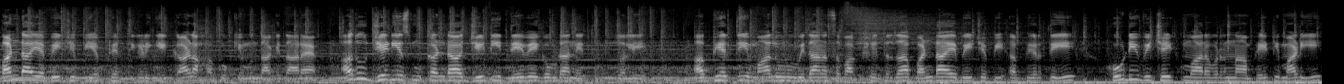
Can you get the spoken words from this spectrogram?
ಬಂಡಾಯ ಬಿಜೆಪಿ ಅಭ್ಯರ್ಥಿಗಳಿಗೆ ಗಾಳ ಹಾಕೋಕೆ ಮುಂದಾಗಿದ್ದಾರೆ. ಅದು ಜೆಡಿಎಸ್ ಮುಖಂಡ ಜಿಟಿ ದೇವೇಗೌಡ ನೇತೃತ್ವದಲ್ಲಿ. ಅಭ್ಯರ್ಥಿ ಮಾಲೂರು ವಿಧಾನಸಭಾ ಕ್ಷೇತ್ರದ ಬಂಡಾಯ ಬಿಜೆಪಿ ಅಭ್ಯರ್ಥಿ ಹೂಡಿ ವಿಜಯ್ ಕುಮಾರ್ ಅವರನ್ನ ಭೇಟಿ ಮಾಡಿ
